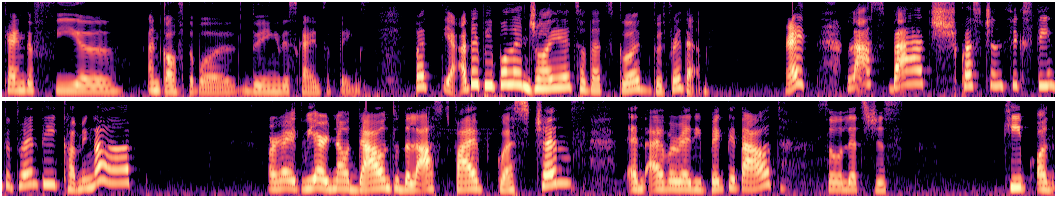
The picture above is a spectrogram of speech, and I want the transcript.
kind of feel uncomfortable doing these kinds of things. But yeah, other people enjoy it, so that's good. Good for them. Right? Last batch, question 16 to 20 coming up. All right, we are now down to the last five questions, and I've already picked it out. So let's just keep on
